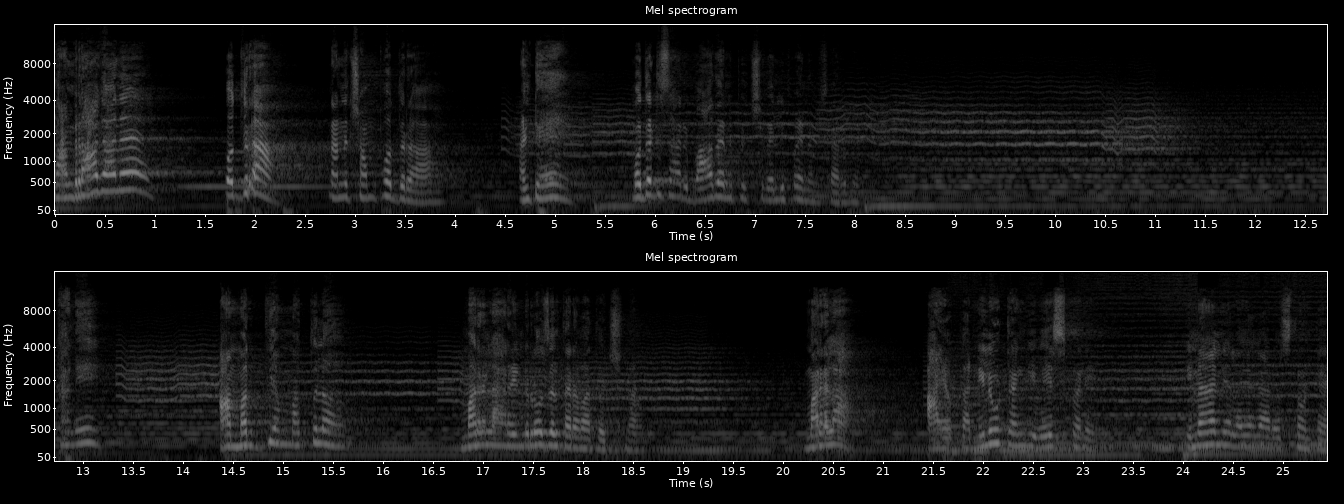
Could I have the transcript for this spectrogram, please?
తాను రాగానే వద్దురా నన్ను చంపొద్దురా. అంటే మొదటిసారి బాధ అనిపించి వెళ్ళిపోయినాం సార్ మేము. కానీ ఆ మద్యం మత్తులో మరలా రెండు రోజుల తర్వాత వచ్చినాం. మరలా ఆ యొక్క నిలువుటంగి వేసుకొని ఇమాన్యుల్ అయ్య గారు వస్తుంటే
